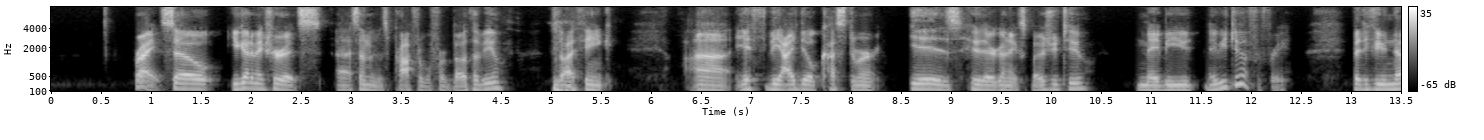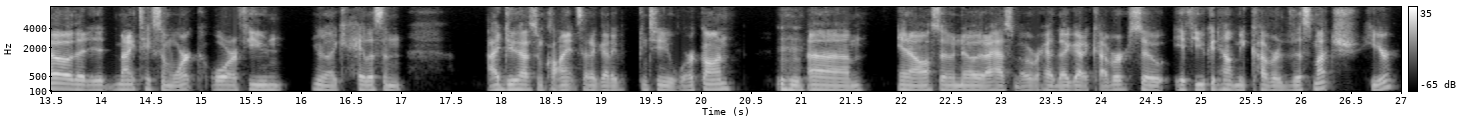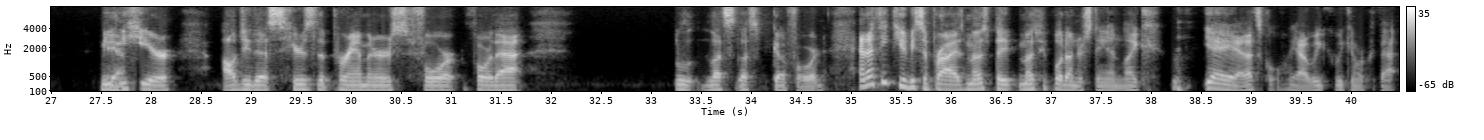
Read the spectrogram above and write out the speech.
Right. So you got to make sure it's uh, something that's profitable for both of you. So Mhm. I think uh, if the ideal customer is who they're going to expose you to, maybe you maybe you do it for free. But if you know that it might take some work, or if you you're like, hey, listen, I do have some clients that I got to continue to work on, Mhm. um, and I also know that I have some overhead that I got to cover. So if you can help me cover this much here, meet Yeah. me here. I'll do this. Here's the parameters for for that. L- Let's let's go forward. And I think you'd be surprised. Most most people would understand. Like, Hmm. yeah, yeah, yeah, that's cool. Yeah, we we can work with that.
